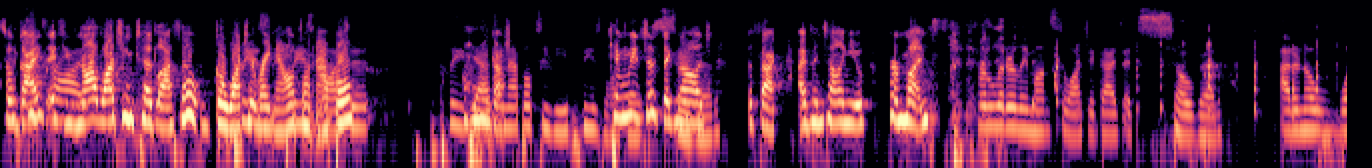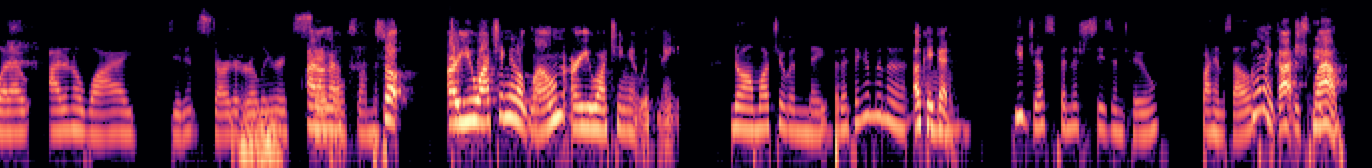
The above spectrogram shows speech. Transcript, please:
So, I guys, if you're not watching Ted Lasso, go watch it right now. It's on Apple. it. Please, Oh yeah, it's on Apple TV. Please watch Can we it. just acknowledge- good. The fact I've been telling you for months. for literally months to watch it, guys. It's so good. I don't know what I I don't know why I didn't start it earlier. It's so I don't know. wholesome. so, are you watching it alone or are you watching it with Nate? No, I'm watching it with Nate, but I think I'm gonna. Okay, good. um, He just finished season two by himself. Oh my gosh! he- Wow.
